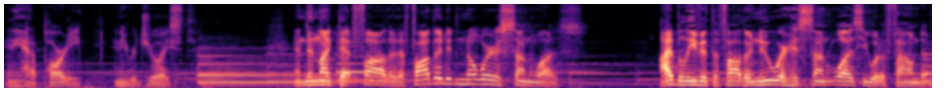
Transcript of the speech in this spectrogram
And he had a party, and he rejoiced. And then, like that father, the father didn't know where his son was. I believe if the father knew where his son was, he would have found him.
